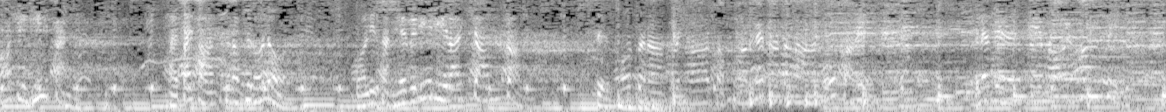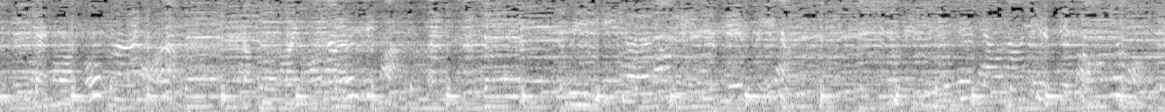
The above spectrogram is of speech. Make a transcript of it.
ขอตีที่แปดหายไปตามสนับสนุนโดยบริษัทเฮเวอรี่ดีไลท์จำกัดสื่อโฆษณาประชาสัมพันธ์และการตลาดโอสาดิและเดินเอ็มร้อยห้าสิบแจกบอลอุ๊บลาหอหลังกับโทรไปของน้าเพื่นสิบบาทวีที่เธอต้องมีเงินเพียงสีจับไม่มีลูกเพียอนยาวนานเจ็ดสิบสองชั่วโมง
